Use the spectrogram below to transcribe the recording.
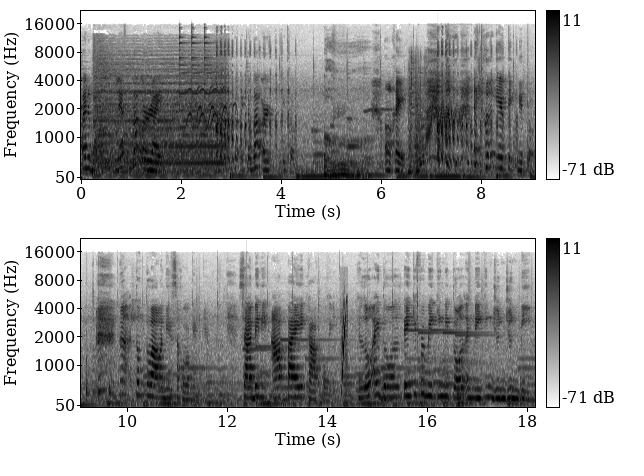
Paano ba? Left ba or right? Ito ba or ito? Okay. Ito ang epic nito. Na, tungtuwa ako dito sa comment niya. Sabi ni Apay Kapoy, Hello, Idol. Thank you for making me tall and making Junjun big.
